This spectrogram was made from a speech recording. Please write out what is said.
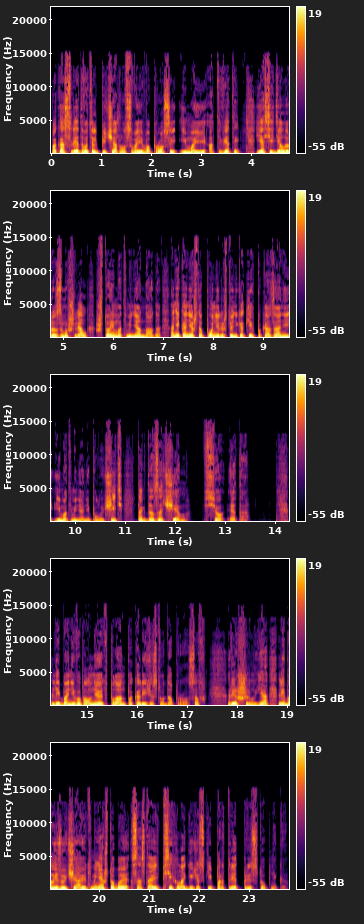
Пока следователь печатал свои вопросы и мои ответы, я сидел и размышлял, что им от меня надо. Они, конечно, поняли, что никаких показаний им от меня не получить. Тогда зачем все это? Либо они выполняют план по количеству допросов, решил я, либо изучают меня, чтобы составить психологический портрет преступника.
